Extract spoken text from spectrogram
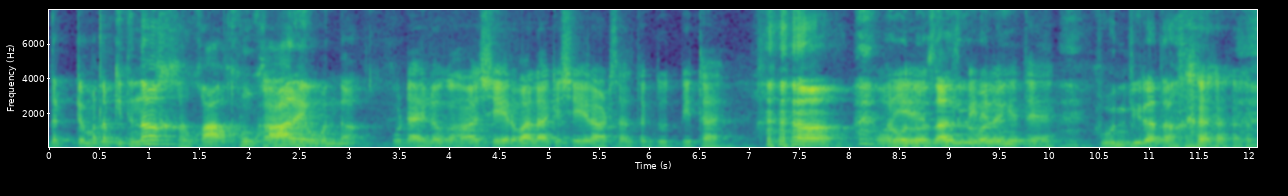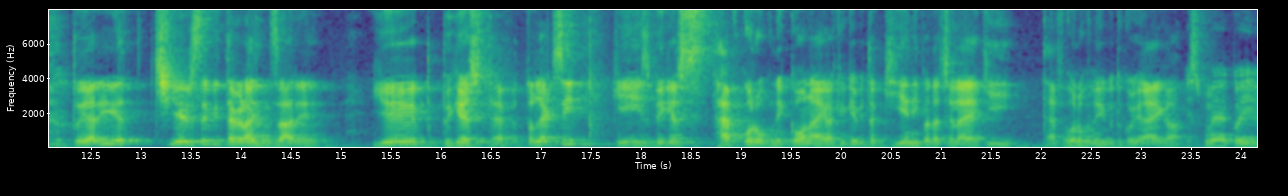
दट मतलब कितना खूंखा- खूंखार है वो बंदा। वो डायलॉग हाँ शेर वाला के शेर आठ साल तक दूध पीता है। और वो नौ साल पीने लगे थे। खून पी रहा था। तो यार ये शेर से भी तगड़ा इंसान है। ये बिगेस्ट थैफ है। तो लेट्स सी कि इस बिगेस्ट थैफ को रोकने कौन आएगा? क्योंकि अभी तक ये नहीं पता चला है कि थैफ को रोकने के भी तो कोई आएगा। इसमें कोई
